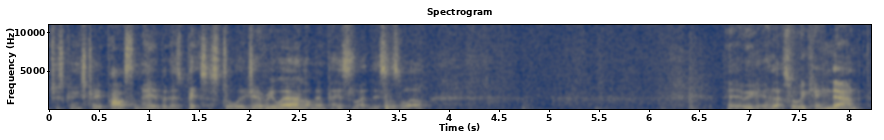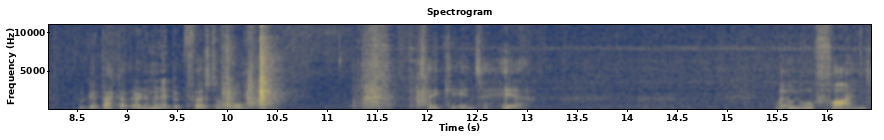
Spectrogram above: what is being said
just going straight past them here, but there's bits of storage everywhere along in places like this as well. There we go, that's where we came down. We'll go back up there in a minute, but first of all, take it into here, where we will find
